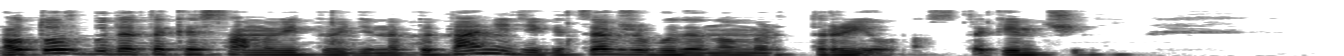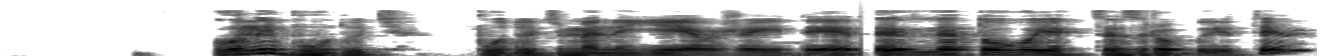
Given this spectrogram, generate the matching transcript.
Отож, буде таке саме відповіді на питання, тільки це вже буде номер 3 у нас, таким чином. Вони будуть, будуть, у мене є вже ідея для того, як це зробити.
